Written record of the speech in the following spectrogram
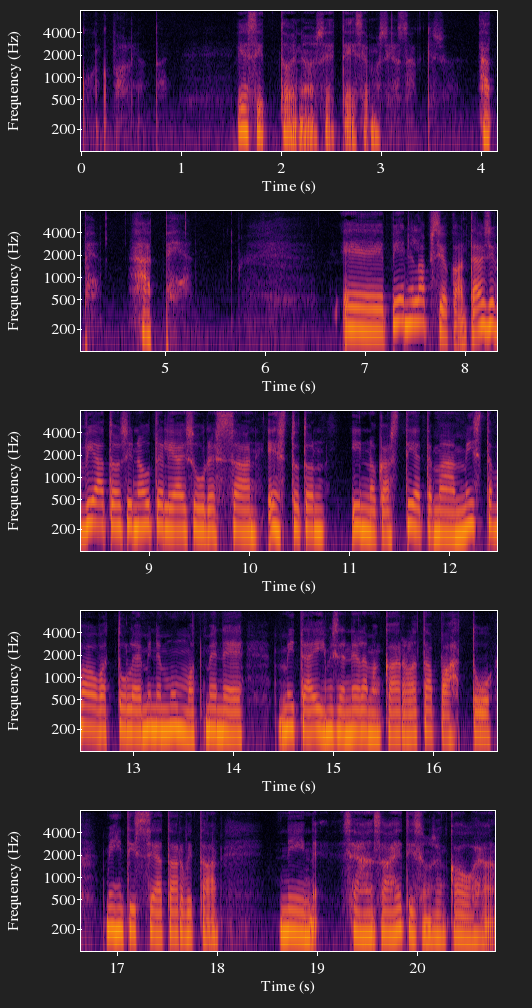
kuinka paljon. Tai. Ja sitten toinen on se, että ei semmoisia saa kysyä. Häpeä. Pieni lapsi, joka on täysin viaton siinä uteliaisuudessaan, estoton, innokas tietämään, mistä vauvat tulee, minne mummot menee, mitä ihmisen elämän kaarella tapahtuu, mihin tissejä tarvitaan, niin sehän saa heti semmoisen kauhean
